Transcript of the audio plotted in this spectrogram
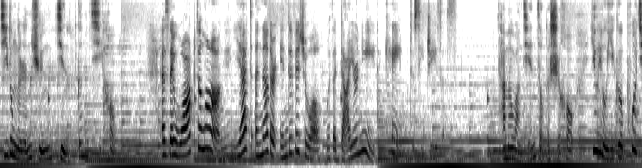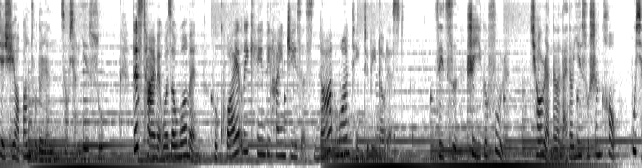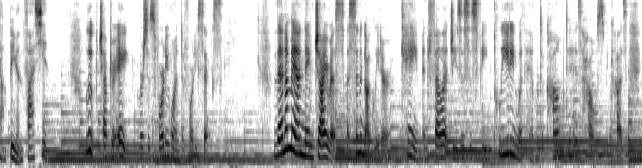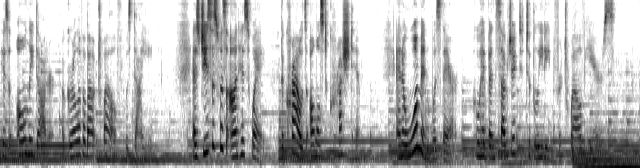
激动的人群紧跟其后。 As they walked along, yet another individual with a dire need came to see Jesus. 他们往前走的时候，又有一个迫切需要帮助的人走向耶稣。 This time it was a woman who quietly came behind Jesus, not wanting to be noticed. 这次是一个妇人，悄然地来到耶稣身后，不想被人发现。 Luke chapter 8, verses 41 to 46. Then a man named Jairus, a synagogue leader, came and fell at Jesus' feet, pleading with him to come to his house because his only daughter, a girl of about 12, was dying. As Jesus was on his way, the crowds almost crushed him, and a woman was there who had been subject to bleeding for 12 years,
